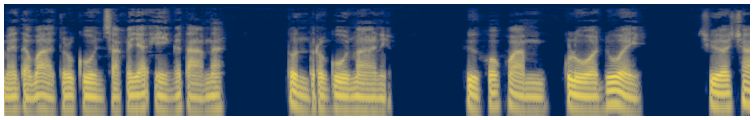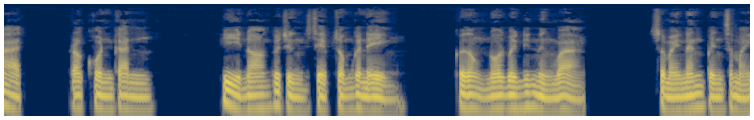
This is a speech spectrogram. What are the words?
แม้แต่ว่าตระกูลสักยะเองก็ตามนะ ต้นตระกูลมาเนี่ย คือข้อความกลัวด้วย เชื้อชาติระคนกันพี่น้องก็จึงเสพสมกันเอง ก็ต้องโน้ตไว้นิดหนึ่งว่า สมัยนั้นเป็นสมัย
